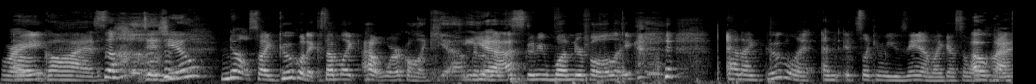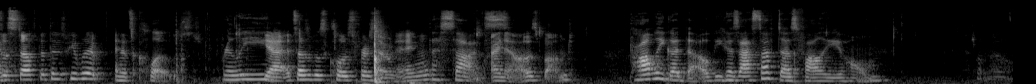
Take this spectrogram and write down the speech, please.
right? Oh God. So Did you? No, so I googled it because I'm like at work, all like, yeah, gonna, like, this is gonna be wonderful, like. and I Google it, and it's like a museum, I guess, of all Okay. kinds of stuff that those people did, and it's closed. Really? Yeah, it says it was closed for zoning. That sucks. I know, I was bummed. Probably good though, because that stuff does follow you home. I don't know.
